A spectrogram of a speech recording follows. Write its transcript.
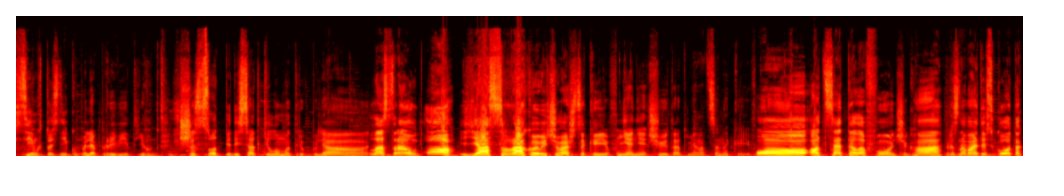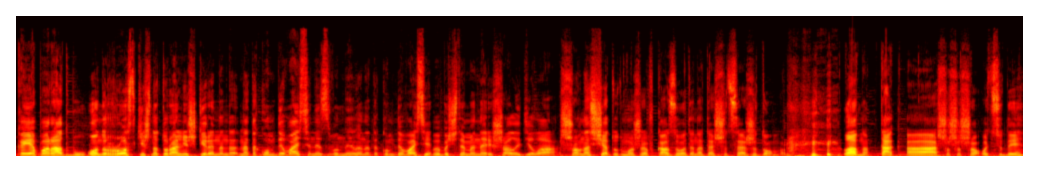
Всім, хто з Нікополя, привіт, йопти. 650 кілометрів, бля. Ласт раунд. О! Я сракою відчуваю, що це Київ. Ні, ні, чуєте отмена, це не Київ. О, оце телефончик, га? Признавайтесь, кого такий апарат був. Он, розкіш натуральної шкіри. На, на, на такому девайсі не дзвонили, на такому девайсі, вибачте, мене рішали діла. Що в нас ще тут може вказувати на те, що це Житомир? Ладно, так, а що, що, що, от сюди?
